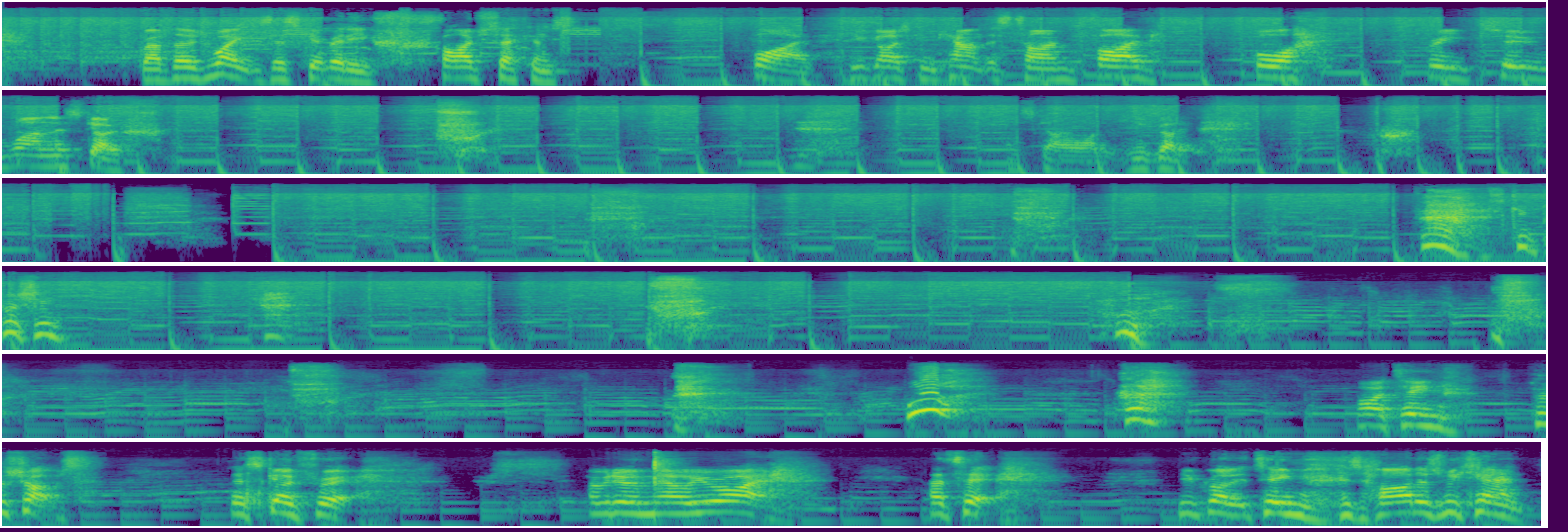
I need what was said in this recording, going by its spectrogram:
grab those weights. Let's get ready. Five seconds. Five. You guys can count this time. Five, four, three, two, one. Let's go. Let's go, Ollie. You got it. Let's keep pushing. All right, team, push ups. Let's go for it. How we doing, Mel? You right? That's it. You've got it, team, as hard as we can.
